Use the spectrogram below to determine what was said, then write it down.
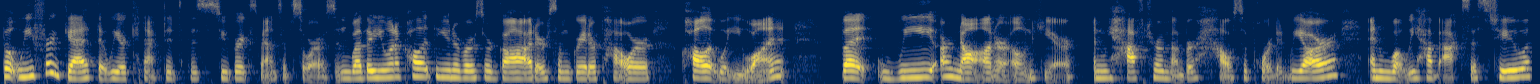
But we forget that we are connected to this super expansive source. And whether you want to call it the universe or God or some greater power, call it what you want. But we are not on our own here. And we have to remember how supported we are and what we have access to.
